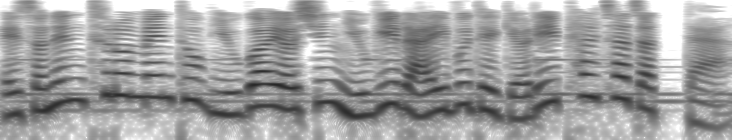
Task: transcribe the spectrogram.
에서는 트롯맨 톱 육아 여신 6위 라이브 대결이 펼쳐졌다.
